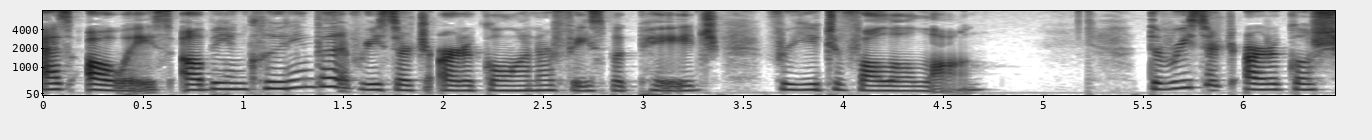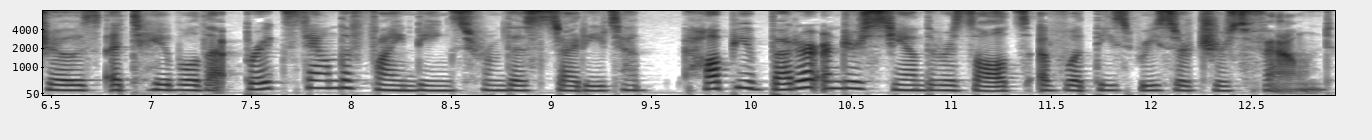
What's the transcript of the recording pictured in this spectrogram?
As always, I'll be including the research article on our Facebook page for you to follow along. The research article shows a table that breaks down the findings from this study to help you better understand the results of what these researchers found.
